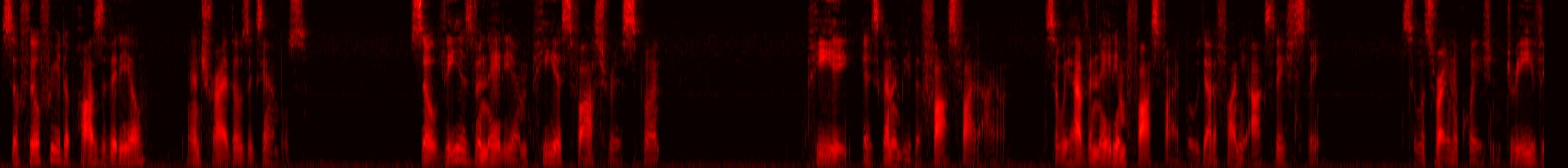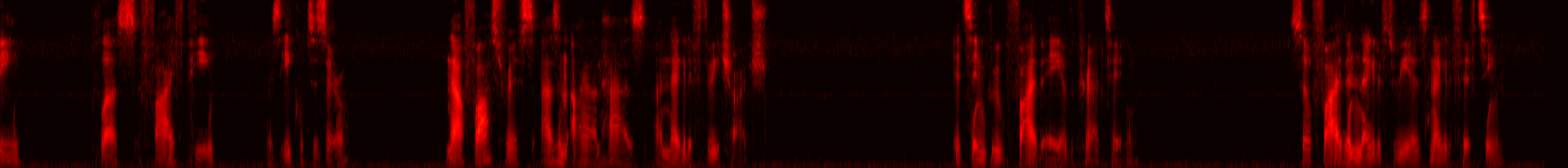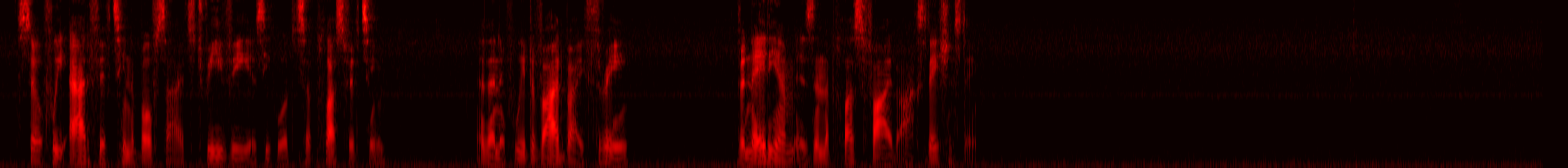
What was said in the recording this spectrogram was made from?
So feel free to pause the video and try those examples. So V is vanadium, P is phosphorus, but P is going to be the phosphide ion. So we have vanadium phosphide, but we got to find the oxidation state. So let's write an equation. 3V plus 5P is equal to 0. Now phosphorus as an ion has a negative 3 charge. It's in group 5A of the periodic table. So 5 and negative 3 is negative 15. So if we add 15 to both sides, 3V is equal to plus 15. And then if we divide by 3, vanadium is in the plus 5 oxidation state.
